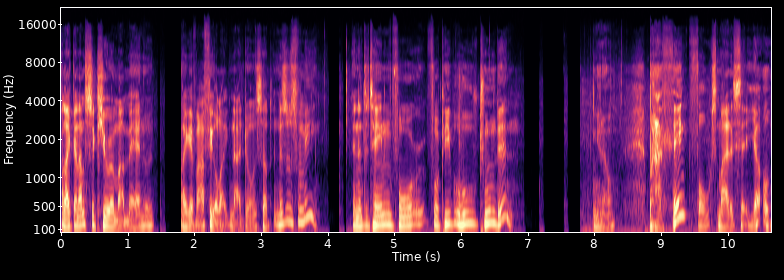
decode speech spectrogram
Like, and I'm secure in my manhood. Like if I feel like not doing something, this was for me and entertaining for for people who tuned in. You know, but I think folks might have said, "Yo,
